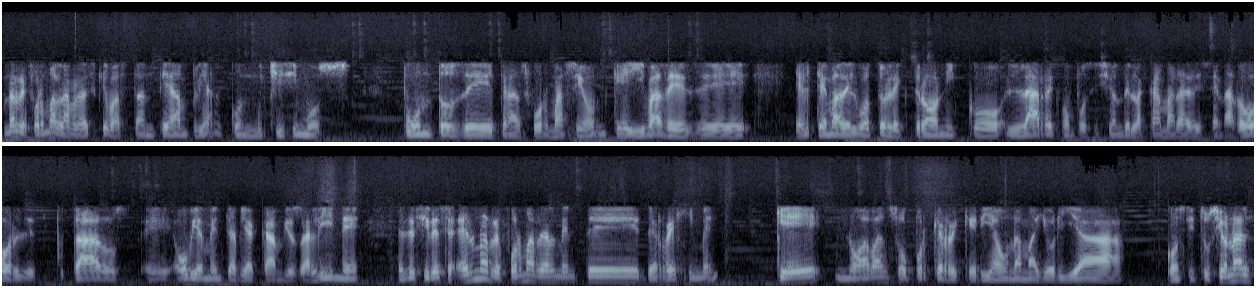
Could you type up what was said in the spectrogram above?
Una reforma, la verdad es que bastante amplia, con muchísimos puntos de transformación que iba desde el tema del voto electrónico, la recomposición de la Cámara de Senadores, de Diputados, eh, obviamente había cambios al INE, es decir, era una reforma realmente de régimen que no avanzó porque requería una mayoría constitucional.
